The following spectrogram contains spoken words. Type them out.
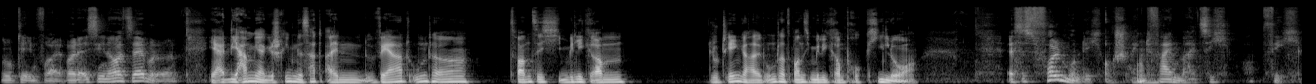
glutenfrei, weil da ist genau dasselbe drin. Ja, die haben ja geschrieben, das hat einen Wert unter 20 Milligramm Glutengehalt, unter 20 Milligramm pro Kilo. Es ist vollmundig und schmeckt feinmalzig, hopfig.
